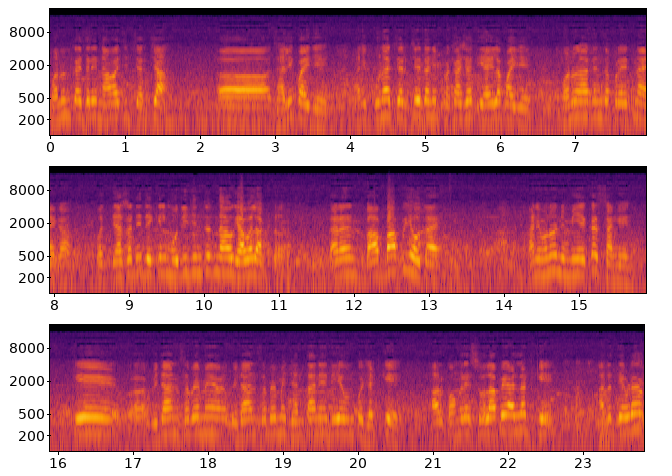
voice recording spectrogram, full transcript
म्हणून काहीतरी नावाची चर्चा झाली पाहिजे. आणि पुन्हा चर्चेत आणि प्रकाशात यायला पाहिजे. म्हणून हा त्यांचा प्रयत्न आहे का? पण त्यासाठी देखील मोदीजींचंच नाव घ्यावं लागतं. कारण बाप बापही होत आहे. आणि म्हणून मी एकच सांगेन कि विधानसभा विधानसभे में विधानसभे में जनता ने दिए उनको झटके और काँग्रेस सोला पे लटके। आता तेवढं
